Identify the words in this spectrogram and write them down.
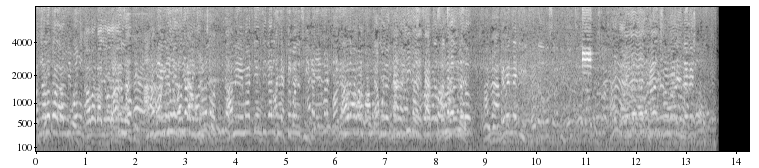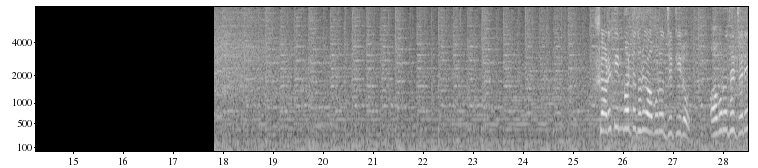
আপনারা তো আপনি বলুন আবার বাজে বাজে কথা আমি emergency গাড়ি আমি এমার্জেন্সি গাড়ি চাচ্ছি বলেছি। অ্যাম্বুলেন্স ঠিক আছে দেবেন নাকি? সাড়ে তিন ঘণ্টা ধরে অবরোধ জিটি রোড। অবরোধের জেরে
